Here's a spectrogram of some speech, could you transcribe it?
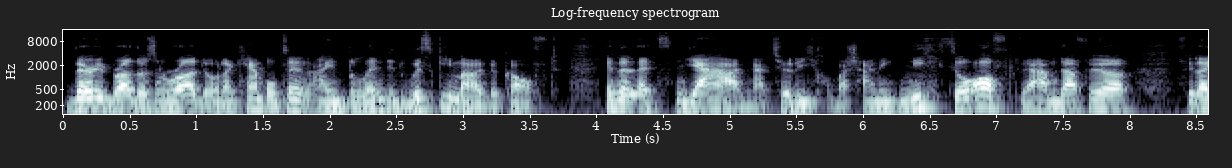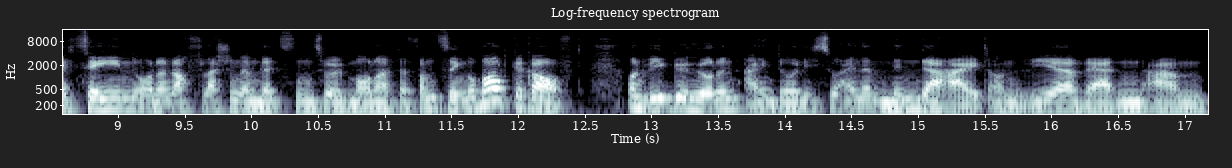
Berry Brothers Rudd oder Campbellton ein Blended Whisky mal gekauft in den letzten Jahren? Natürlich wahrscheinlich nicht so oft. Wir haben dafür vielleicht zehn oder noch Flaschen im letzten zwölf Monate vom Single Malt gekauft. Und wir gehören eindeutig zu einer Minderheit und wir werden ähm,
